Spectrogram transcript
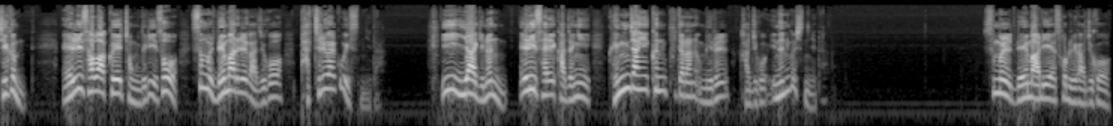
지금 엘리사와 그의 종들이 소 24마리를 가지고 밭을 갈고 있습니다. 이 이야기는 엘리사의 가정이 굉장히 큰 부자라는 의미를 가지고 있는 것입니다. 24마리의 소를 가지고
